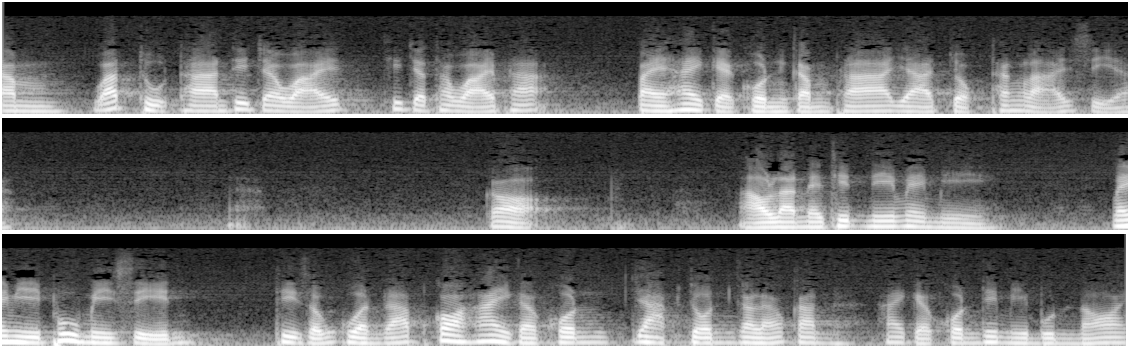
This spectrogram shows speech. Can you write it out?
นำวัตถุทานที่จะไหวที่จะถวายพระไปให้แก่คนกำพร้ายาจกทั้งหลายเสีย ก็เอาละในทิศนี้ไม่มี ไม่มีผู้มีศีล ที่สมควรรับก็ให้กับคนยากจนก็แล้วกัน ให้กับคนที่มีบุญน้อย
